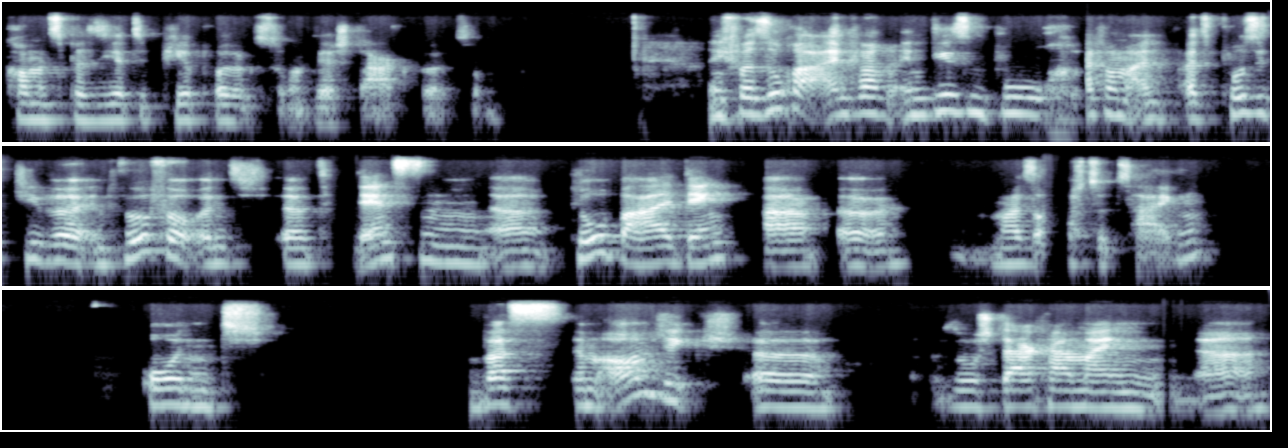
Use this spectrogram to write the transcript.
commons-basierte Peer-Produktion sehr stark wird. So. Und ich versuche einfach in diesem Buch einfach mal als positive Entwürfe und äh, Tendenzen äh, global denkbar äh, mal so aufzuzeigen. Und was im Augenblick äh, so stärker mein äh,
